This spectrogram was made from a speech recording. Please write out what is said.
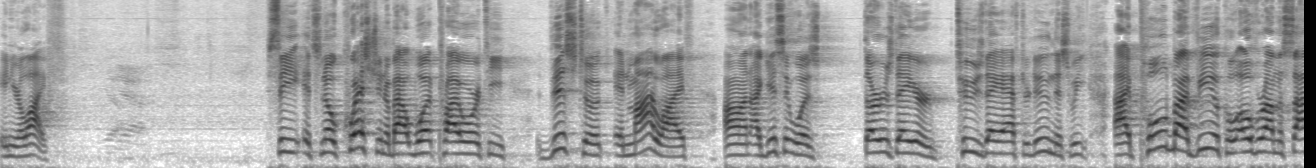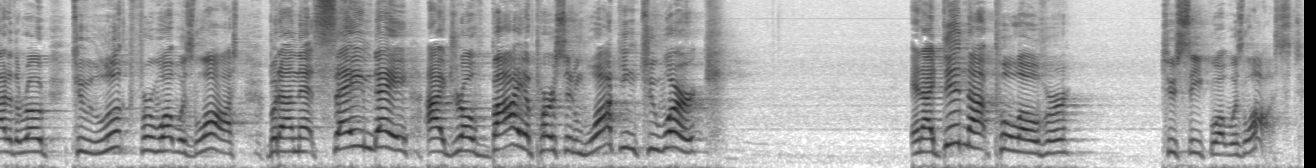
in your life? Yeah. See, it's no question about what priority this took in my life on, I guess it was Thursday or Tuesday afternoon this week, I pulled my vehicle over on the side of the road to look for what was lost. But on that same day, I drove by a person walking to work, and I did not pull over to seek what was lost.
